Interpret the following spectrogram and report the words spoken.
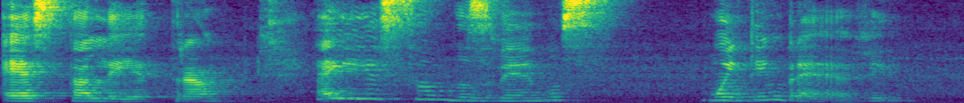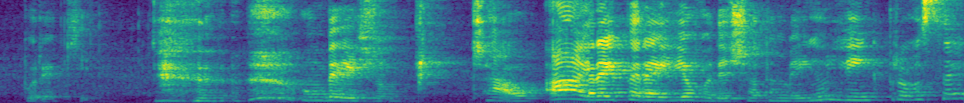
esta letra. É isso, nos vemos muito em breve por aqui. um beijo, tchau. Ah, peraí, peraí, eu vou deixar também o link para você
